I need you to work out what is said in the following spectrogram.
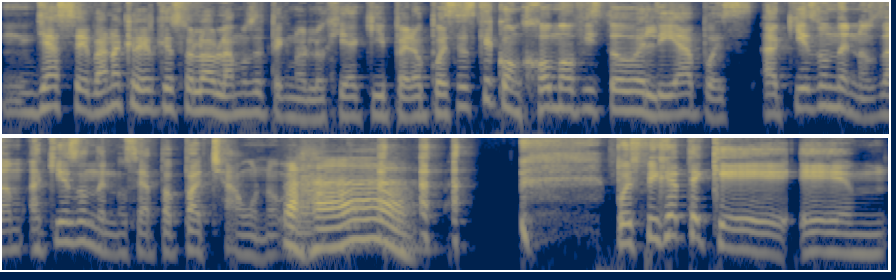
ya sé, van a creer que solo hablamos de tecnología aquí, pero pues es que con home office todo el día, pues aquí es donde nos dan, aquí es donde nos se apapacha uno. Ajá. pues fíjate que em,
